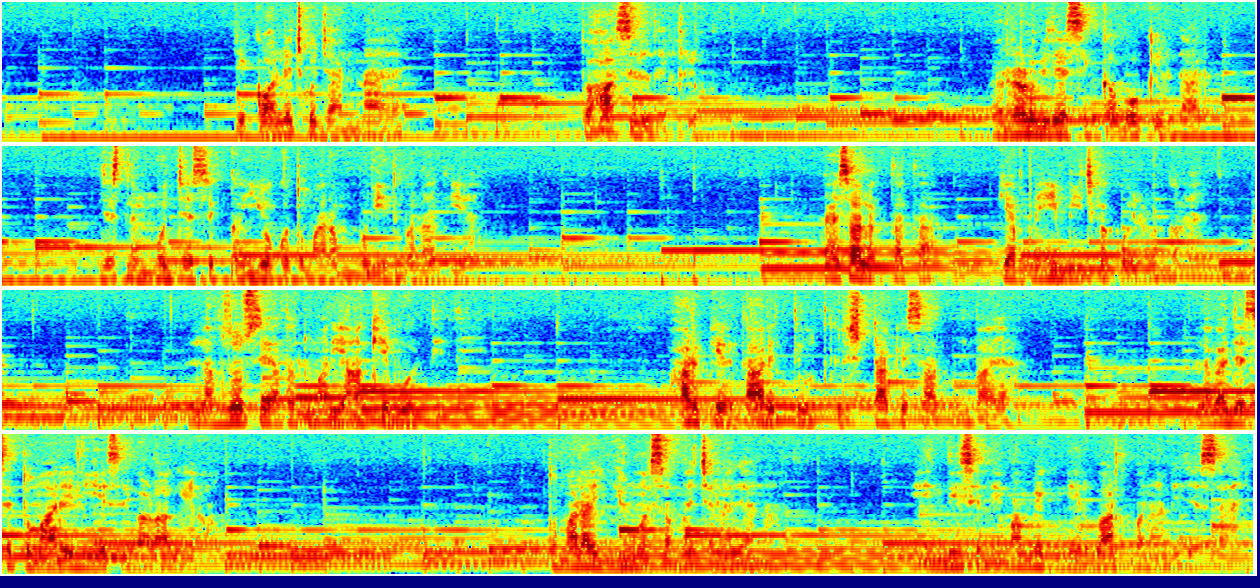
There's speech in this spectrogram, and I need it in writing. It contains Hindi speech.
कि कॉलेज को जानना है तो हासिल देख लो। रण विजय सिंह का वो किरदार जिसने मुझ जैसे कईयों को तुम्हारा मुरीद बना दिया। ऐसा लगता था कि अपने ही बीच का कोई लड़का है। लफ्जों से ज़्यादा तुम्हारी आँखें बोलती थी। हर किरदार इतनी उत्कृष्टता के साथ निभाया। लगा जैसे तुम्हारे लिए से गढ़ा गया हो। तुम्हारा यूँ असम में चला जाना, हिंदी सिनेमा में एक निर्वात बनाने जैसा है।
